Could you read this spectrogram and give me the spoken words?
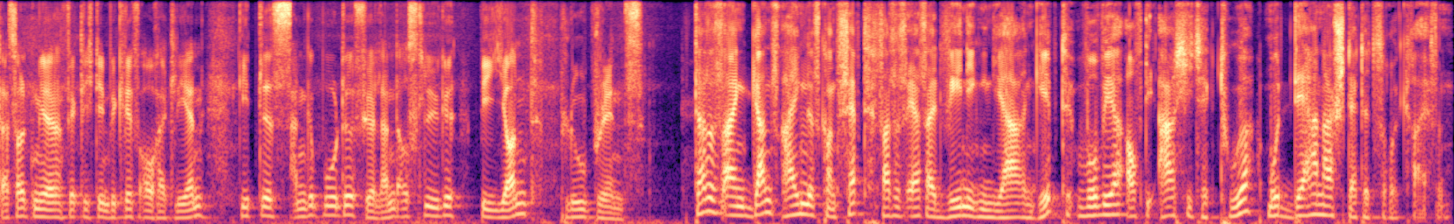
da sollten wir wirklich den Begriff auch erklären, gibt es Angebote für Landausflüge Beyond Blueprints. Das ist ein ganz eigenes Konzept, was es erst seit wenigen Jahren gibt, wo wir auf die Architektur moderner Städte zurückgreifen.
